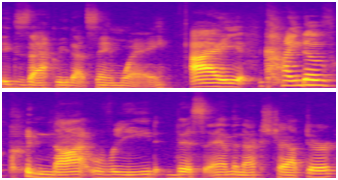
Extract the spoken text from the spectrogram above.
exactly that same way. I kind of could not read this and the next chapter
